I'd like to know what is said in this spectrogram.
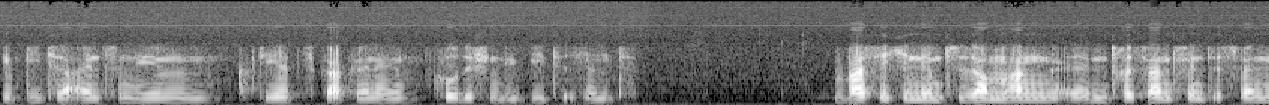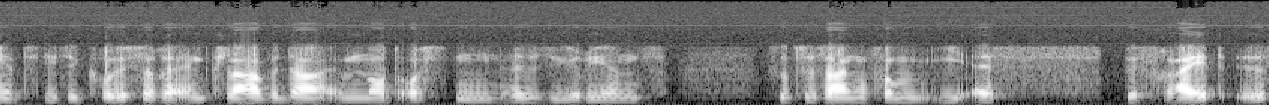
Gebiete einzunehmen, die jetzt gar keine kurdischen Gebiete sind. Was ich in dem Zusammenhang interessant finde, ist, wenn jetzt diese größere Enklave da im Nordosten äh, Syriens sozusagen vom IS befreit ist,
